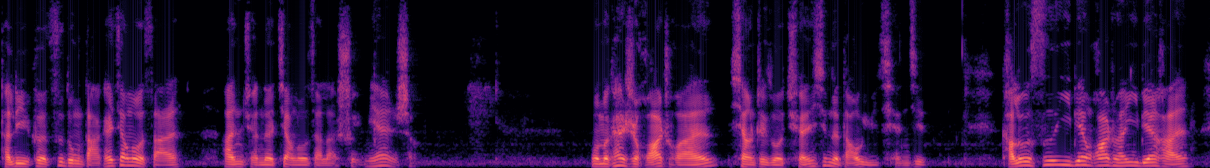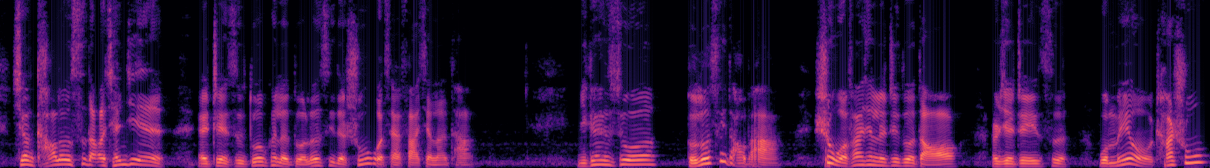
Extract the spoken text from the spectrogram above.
它立刻自动打开降落伞，安全的降落在了水面上。我们开始划船，向这座全新的岛屿前进。卡洛斯一边划船一边喊：“向卡洛斯岛前进！”哎，这次多亏了朵洛西的书，我才发现了它。你该说朵洛西岛吧？是我发现了这座岛，而且这一次我没有查书。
